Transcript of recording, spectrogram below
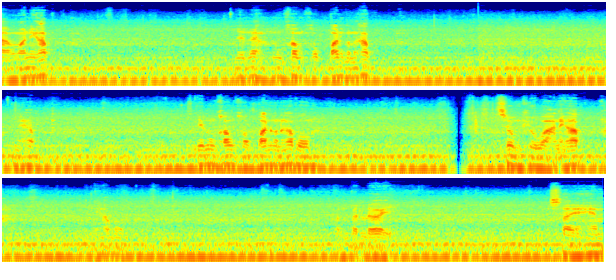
ตาประมาณนี้ครับเดี๋ยวนะดูความขอบปั้นก่อนนะครับนี่ครับเดี๋ยวดูความขอบปั้นก่อนนะครับผมส้มเขียวหวานนะครับนี่ครับผมปั้นไปเลย ใส่แฮม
